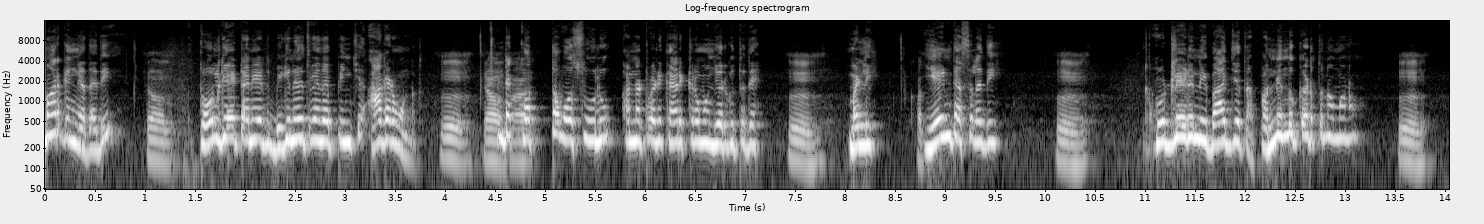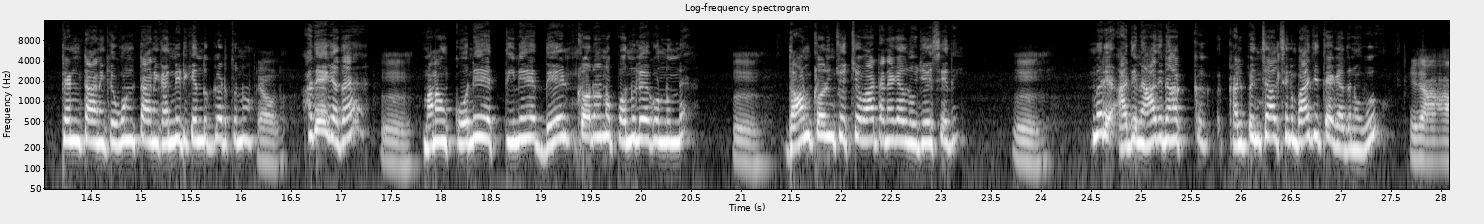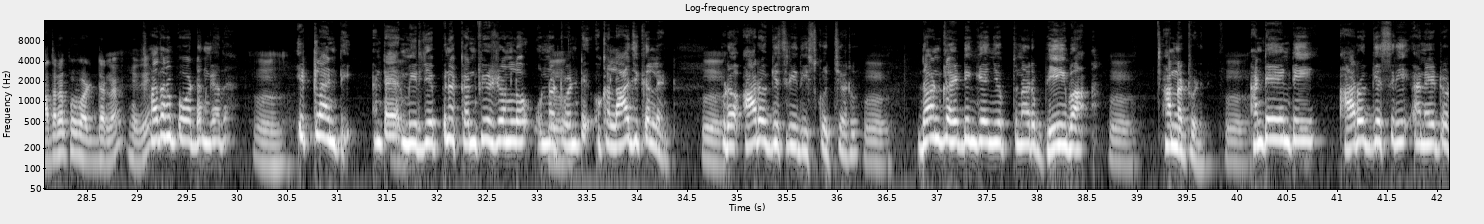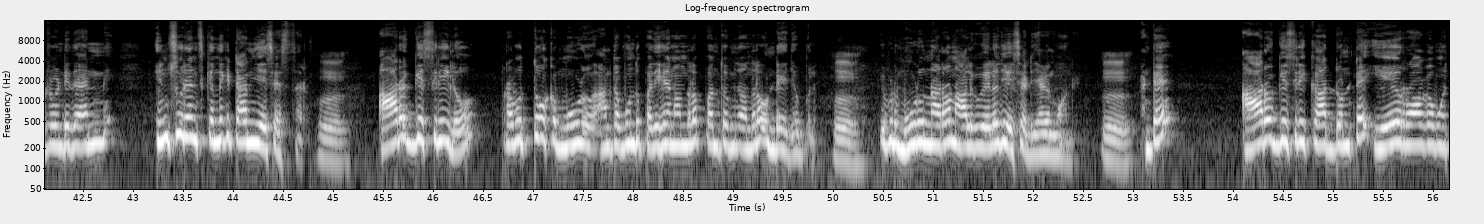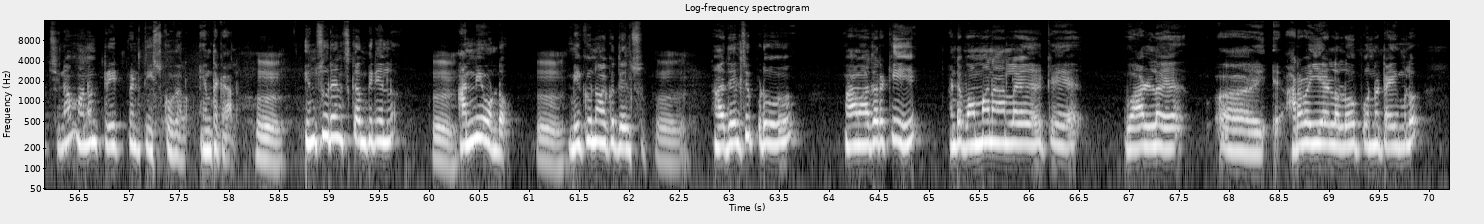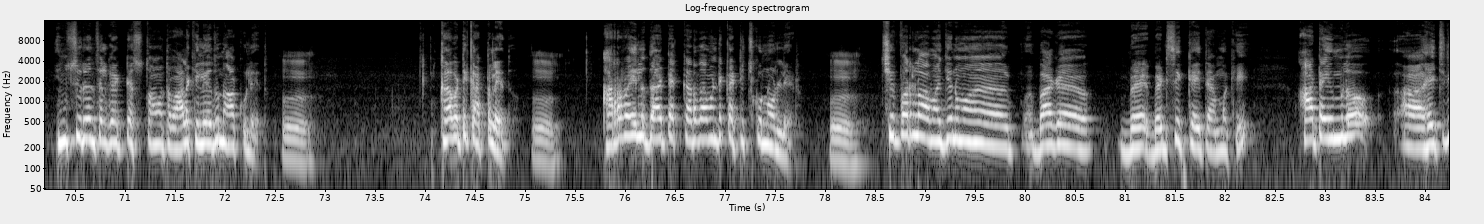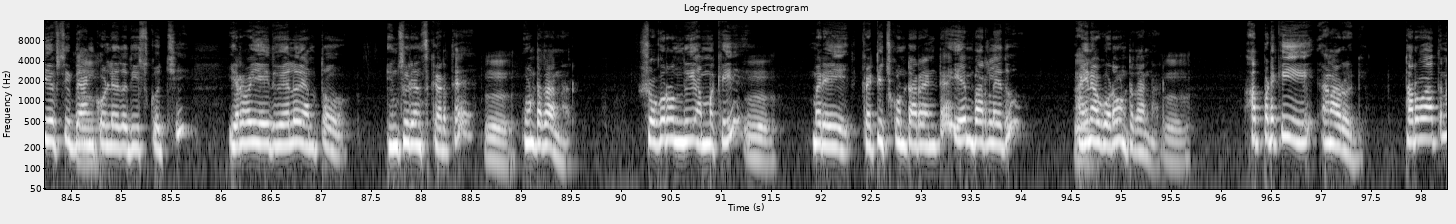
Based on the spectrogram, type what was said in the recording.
మార్గం కదా అది? టోల్ గేట్ అనేది బిగినెత్ మీద తప్పించి ఆగడం ఉండదు. అంటే కొత్త వసూలు అన్నటువంటి కార్యక్రమం జరుగుతుంది. మళ్ళీ ఏంటి అసలు అది రోడ్లేడు నీ బాధ్యత. పన్ను ఎందుకు కడుతున్నాం మనం? తినటానికి ఉండటానికి అన్నిటికీ ఎందుకు కడుతున్నాం? అదే కదా? మనం కొనే తినే దేంట్లోనన్నా పన్ను లేకుండా ఉందే దాంట్లో నుంచి వచ్చే వాటనే కదా నువ్వు చేసేది. మరి అది నాది నాకు కల్పించాల్సిన బాధ్యతే కదా నువ్వు? ఇది అదనపు వడ్డనా ఇది? అదనపు పడ్డం కదా. ఇట్లాంటి అంటే మీరు చెప్పిన కన్ఫ్యూజన్లో ఉన్నటువంటి ఒక లాజికల్ అండ్ ఇప్పుడు ఆరోగ్యశ్రీ తీసుకొచ్చారు. దాంట్లో హెడ్డింగ్ ఏం చెప్తున్నారు? బీమా అన్నటువంటిది. అంటే ఏంటి? ఆరోగ్యశ్రీ అనేటటువంటి దాన్ని ఇన్సూరెన్స్ కిందకి టర్న్ చేసేస్తారు. ఆరోగ్యశ్రీలో ప్రభుత్వం ఒక మూడు అంతకుముందు పదిహేను వందలు పంతొమ్మిది వందలు ఉండే జబ్బులు. ఇప్పుడు మూడున్నర నాలుగు వేలు చేశాడు జగన్మోహన్ రెడ్డి. అంటే ఆరోగ్యశ్రీ కార్డు ఉంటే ఏ రోగం వచ్చినా మనం ట్రీట్మెంట్ తీసుకోగలం ఇంతకాలం. ఇన్సూరెన్స్ కంపెనీలో అన్నీ ఉండవు. మీకు నాకు తెలుసు. నాకు తెలిసి ఇప్పుడు మా మదర్కి అంటే మా అమ్మ నాన్నలకి వాళ్ళ అరవై ఏళ్ళ లోపు ఉన్న టైంలో ఇన్సూరెన్స్లు కట్టే స్తోమత వాళ్ళకి లేదు నాకు లేదు. కాబట్టి కట్టలేదు. అరవైలు దాటి కడదామంటే కట్టించుకున్న వాళ్ళు లేరు చివరిలో ఆ మధ్యన బాగా బెడ్ సిక్ అయితే అమ్మకి ఆ టైంలో హెచ్డిఎఫ్సి బ్యాంక్ వాళ్ళు ఏదో తీసుకొచ్చి ఇరవై ఐదు వేలు ఎంతో ఇన్సూరెన్స్ కడితే ఉంటుంది అన్నారు షుగర్ ఉంది అమ్మకి. మరి కట్టించుకుంటారంటే ఏం పర్లేదు అయినా కూడా ఉంటుంది అన్నారు అప్పటికి అనారోగ్యం. తర్వాత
